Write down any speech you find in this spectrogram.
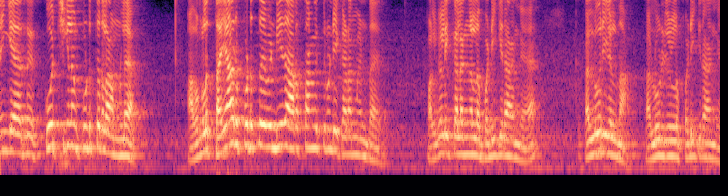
நீங்கள் அந்த கோச்சிங்லாம் கொடுத்துடலாம்ல. அவங்கள தயார்படுத்த வேண்டியது அரசாங்கத்தினுடைய கடமைன்றார். பல்கலைக்கழகங்களில் படிக்கிறாங்க. கல்லூரிகள் தான். கல்லூரிகளில் படிக்கிறாங்க.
